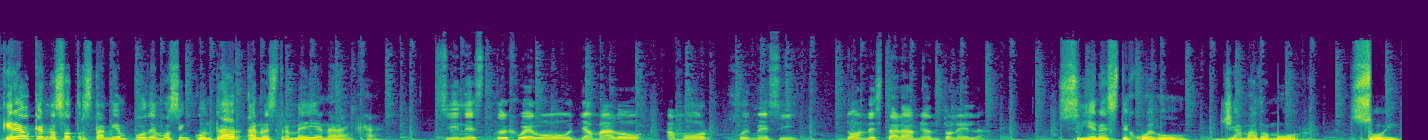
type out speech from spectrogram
Creo que nosotros también podemos encontrar a nuestra media naranja. Si en este juego llamado Amor soy Messi, ¿dónde estará mi Antonella? Si en este juego llamado amor soy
